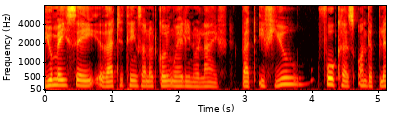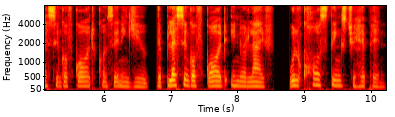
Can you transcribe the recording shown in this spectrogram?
you may say that things are not going well in your life, but if you focus on the blessing of God concerning you, the blessing of God in your life will cause things to happen.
